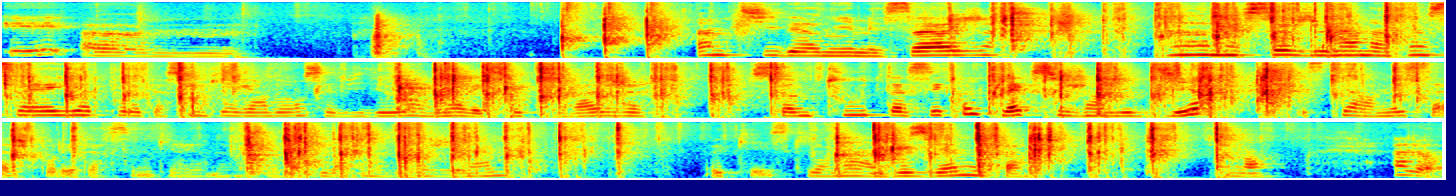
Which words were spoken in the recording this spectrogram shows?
Et euh, un petit dernier message. Un message de l'âme, un conseil pour les personnes qui regarderont cette vidéo en avec ce tirage. Somme toute assez complexe, j'ai envie de dire. Est-ce qu'il y a un message pour les personnes qui regardent cette vidéo Ok, est-ce qu'il y en a un deuxième ou pas? Non. Alors,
